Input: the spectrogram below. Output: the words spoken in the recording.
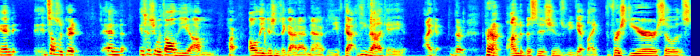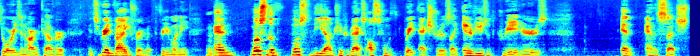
and it's also good, and especially with all the um all the editions that got out now because you've got I think you've got like a like they're put on omnibus editions where you get like the first year or so of the stories in hardcover. It's a great value for for your money, and most of the most of the um, trade paperbacks also come with great extras like interviews with creators, and and such.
